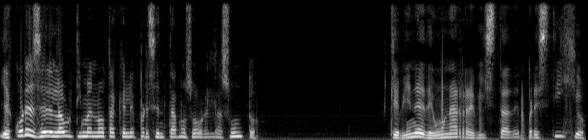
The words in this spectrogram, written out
Y acuérdense de la última nota que le presentamos sobre el asunto que viene de una revista de prestigio.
